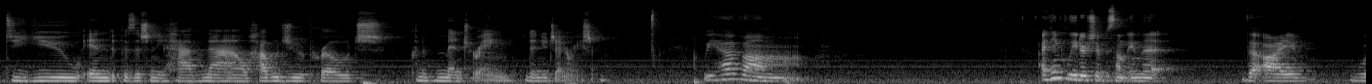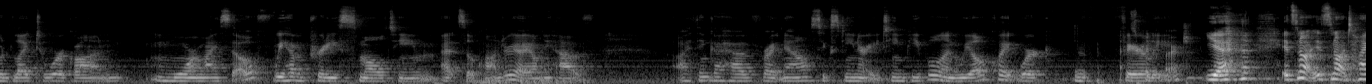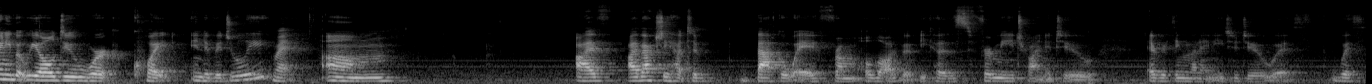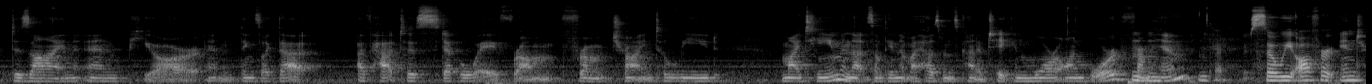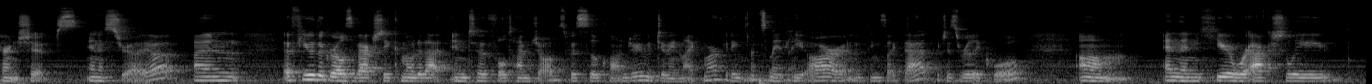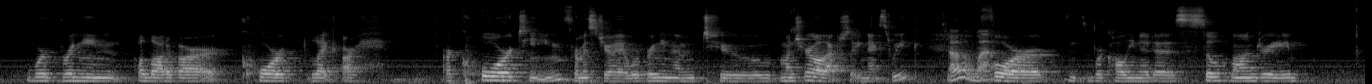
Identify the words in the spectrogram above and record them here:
do you, in the position you have now, how would you approach kind of mentoring the new generation? We have um I think leadership is something that that I would like to work on more myself. We have a pretty small team at Silk Laundry. I only have I think I have right now 16 or 18 people and we all quite work fairly large. Yeah. It's not it's not tiny but we all do work quite individually. Right. Um, I've I've actually had to back away from a lot of it because for me trying to do everything that I need to do with with design and PR and things like that, I've had to step away from from trying to lead my team and that's something that my husband's kind of taken more on board from Mhm. him. Okay. So we offer internships in Australia, and a few of the girls have actually come out of that into full time jobs with Silk Laundry, with doing like marketing, That's amazing. PR, and things like that, which is really cool. Um, and then here we're actually we're bringing a lot of our core, like our our core team from Australia. We're bringing them to Montreal actually next week Oh, wow. for we're calling it a Silk Laundry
